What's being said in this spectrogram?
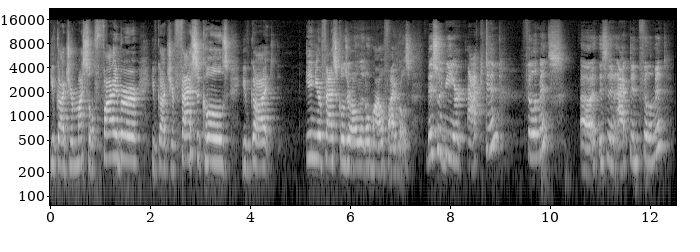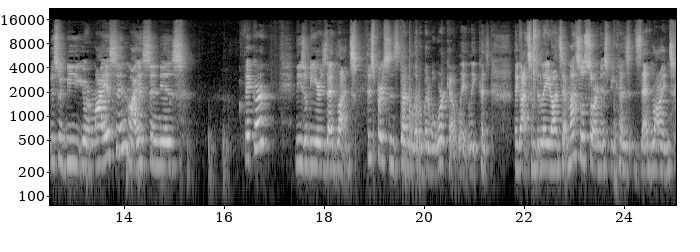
you've got your muscle fiber, you've got your fascicles, you've got, in your fascicles are all little myofibrils. This would be your actin filaments. Uh, this is an actin filament. This would be your myosin. Myosin is thicker. These will be your Z lines. This person's done a little bit of a workout lately because they got some delayed onset muscle soreness because Z lines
